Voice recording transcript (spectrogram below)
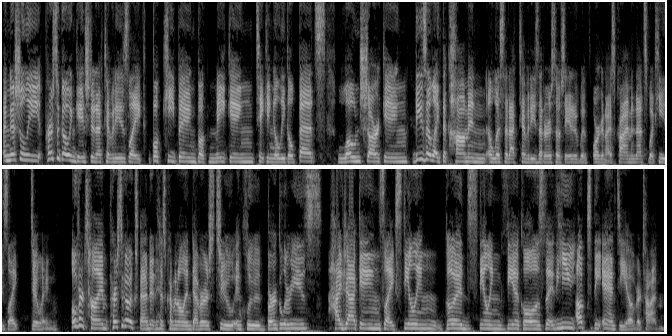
Initially, Persico engaged in activities like bookkeeping, bookmaking, taking illegal bets, loan sharking. These are like the common illicit activities that are associated with organized crime, and that's what he's like doing over time, Persico expanded his criminal endeavors to include burglaries, hijackings, like stealing goods, stealing vehicles. He upped the ante over time.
